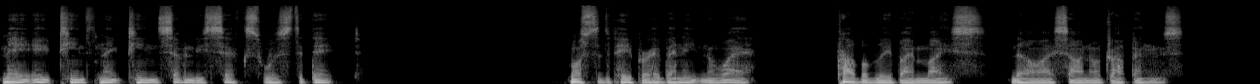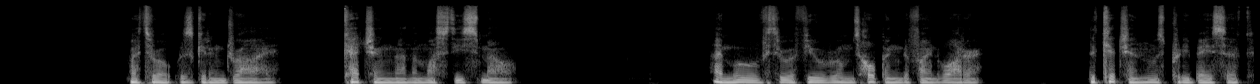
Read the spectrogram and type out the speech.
May 18th, 1976 was the date. Most of the paper had been eaten away, probably by mice, though I saw no droppings. My throat was getting dry, catching on the musty smell. I moved through a few rooms hoping to find water. The kitchen was pretty basic.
